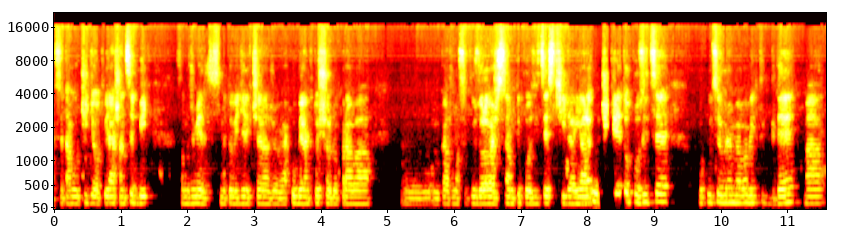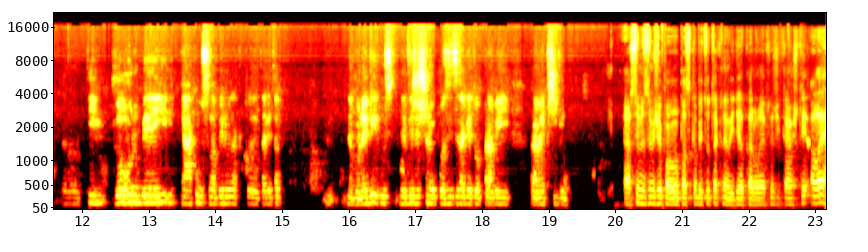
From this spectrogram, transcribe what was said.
se tam určitě otvírá šance být. Samozřejmě jsme to viděli včera, že Jakub Jank to šel doprava, eh, Lukáš Masopus doleva, že se tam ty pozice střídají, ale určitě je to pozice, pokud se budeme bavit, kde má eh, tým dlouhodobě nějakou slabinu, tak to je tady ta nebo nevy, nevyřešenou pozici, tak je to pravý, pravý křídlo. Já si myslím, že Pavel Paska by to tak neviděl, Karol, jak to říkáš ty, ale,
